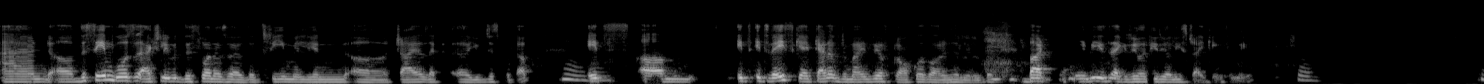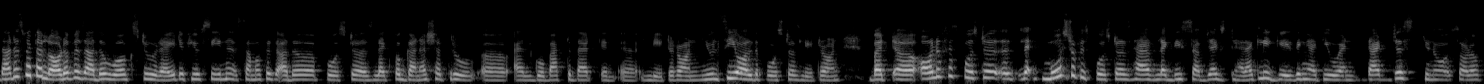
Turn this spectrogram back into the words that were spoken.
And uh, the same goes actually with this one as well the 3 million uh, trial that uh, you've just put up. Hmm, it's um it's it's very scared kind of reminds me of clockwork orange a little bit but maybe it's like really really striking for me True. That is with a lot of his other works too, right? If you've seen some of his other posters, like for Ganashatru, uh, I'll go back to that in, uh, later on. You'll see all the posters later on. But uh, all of his posters, uh, like most of his posters, have like these subjects directly gazing at you, and that just you know sort of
